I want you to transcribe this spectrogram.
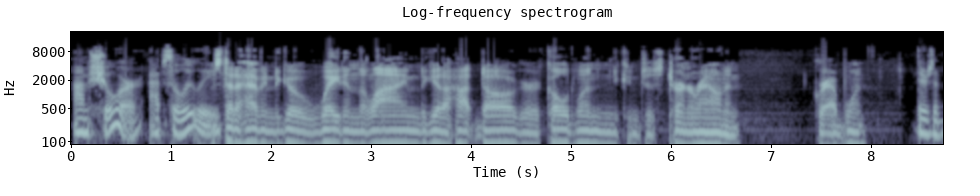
I'm sure, absolutely. Instead of having to go wait in the line to get a hot dog or a cold one, you can just turn around and grab one. there's a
